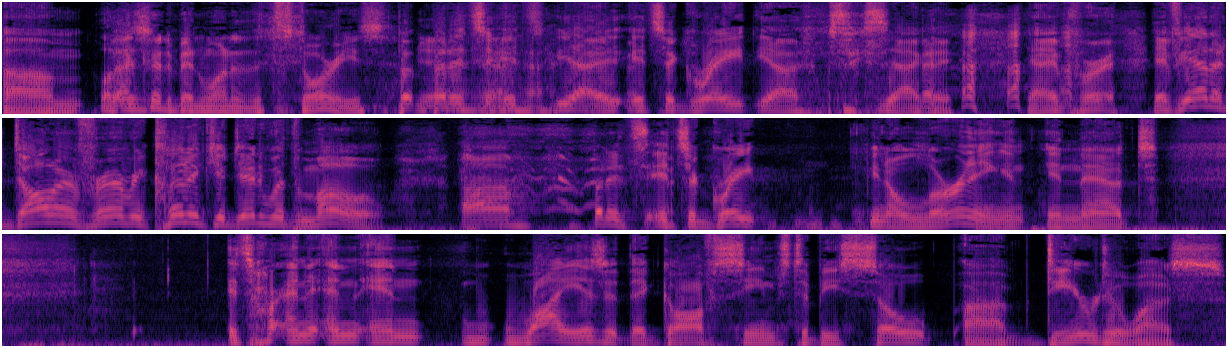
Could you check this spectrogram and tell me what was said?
Um, well, that could have been one of the stories. But yeah, but it's yeah. it's yeah, it's a great yeah exactly. yeah, for, if you had a dollar for every clinic you did with Mo, um, but it's it's a great you know learning in, in that it's hard, and, and and why is it that golf seems to be so uh, dear to us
